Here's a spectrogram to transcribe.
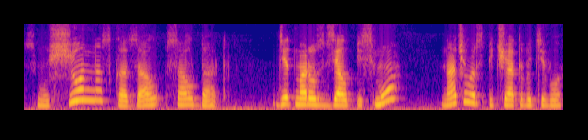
Смущенно сказал солдат. Дед Мороз взял письмо, начал распечатывать его.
